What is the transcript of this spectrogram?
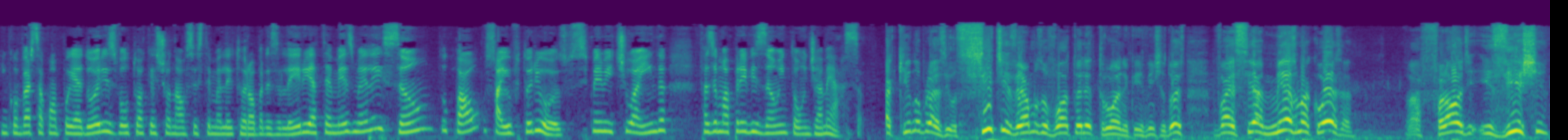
Em conversa com apoiadores, voltou a questionar o sistema eleitoral brasileiro e até mesmo a eleição, do qual saiu vitorioso. Se permitiu ainda fazer uma previsão em tom de ameaça. Aqui no Brasil, se tivermos o voto eletrônico em 22, vai ser a mesma coisa. A fraude existe,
